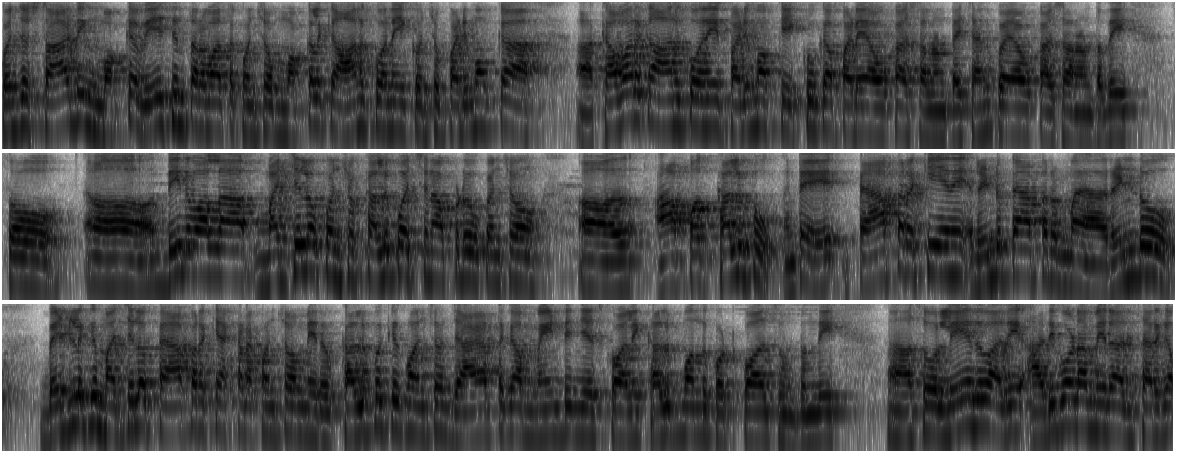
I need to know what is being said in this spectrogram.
కొంచెం స్టార్టింగ్ మొక్క వేసిన తర్వాత కొంచెం మొక్కలకి ఆనుకొని కొంచెం పడి మొక్క కవర్కి ఆనుకొని పడి మొక్క ఎక్కువగా పడే అవకాశాలు ఉంటాయి చనిపోయే అవకాశాలు ఉంటుంది. సో దీనివల్ల మధ్యలో కొంచెం కలుపు వచ్చినప్పుడు కొంచెం ఆ, ప- కలుపు అంటే పేపర్కి రెండు పేపర్ రెండు బెడ్లకి మధ్యలో పేపర్కి అక్కడ కొంచెం మీరు కలుపుకి కొంచెం జాగ్రత్తగా మెయింటైన్ చేసుకోవాలి కలుపు మందు కొట్టుకోవాల్సి ఉంటుంది. సో లేదు అది అది కూడా మీరు అది సరిగా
